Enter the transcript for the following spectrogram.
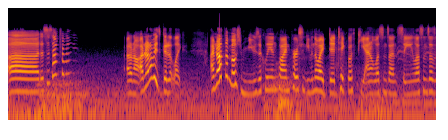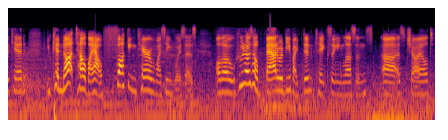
Uh, does this sound familiar? I don't know. I'm not always good at like. I'm not the most musically inclined person, even though I did take both piano lessons and singing lessons as a kid. You cannot tell by how fucking terrible my singing voice is. Although, who knows how bad it would be if I didn't take singing lessons uh, as a child.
